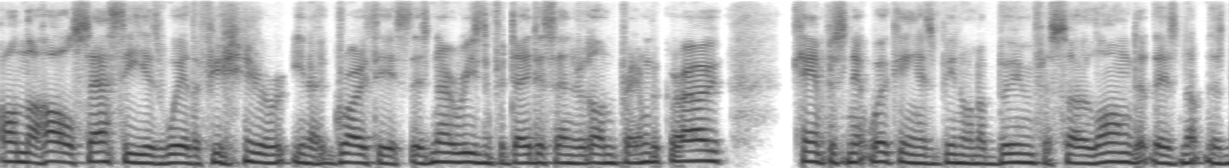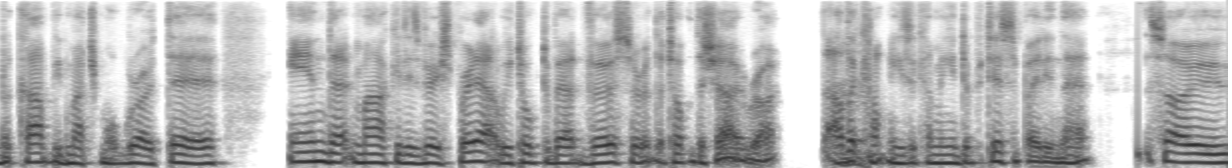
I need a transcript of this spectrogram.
on the whole, SASE is where the future, you know, growth is. There's no reason for data centers on-prem to grow. Campus networking has been on a boom for so long that there's not, there's not, can't be much more growth there. And that market is very spread out. We talked about Versa at the top of the show, right? Other mm-hmm. companies are coming in to participate in that. So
